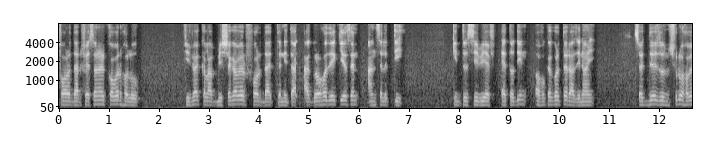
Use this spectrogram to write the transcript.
ফরদার ফ্যাশনের খবর হলো, ফিফা ক্লাব বিশ্বকাপের পর দায়িত্ব নিতে আগ্রহ দেখিয়েছেন আনসেলেত্তি। কিন্তু সিবিএফ এতদিন অপেক্ষা করতে রাজি নয়। চোদ্দই জুন শুরু হবে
